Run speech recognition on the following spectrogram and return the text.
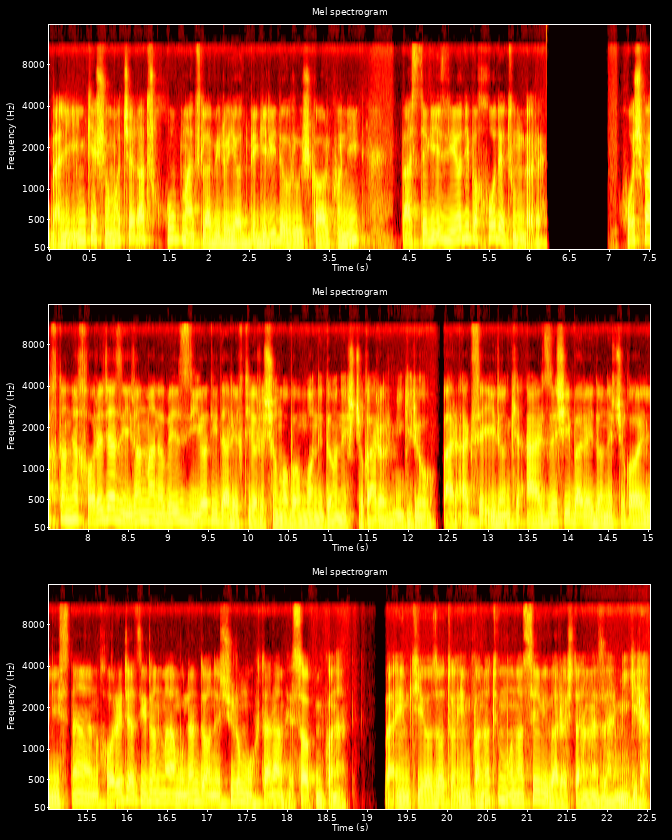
ولی اینکه شما چقدر خوب مطلبی رو یاد بگیرید و روش کار کنید بستگی زیادی به خودتون داره. خوشبختانه خارج از ایران منابع زیادی در اختیار شما به عنوان دانشجو قرار می‌گیره و برعکس ایران که ارزشی برای دانشجو قائل نیستن خارج از ایران معمولا دانشجو رو محترم حساب می‌کنن. و امتیازات و امکانات مناسبی براش در نظر می‌گیرن.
